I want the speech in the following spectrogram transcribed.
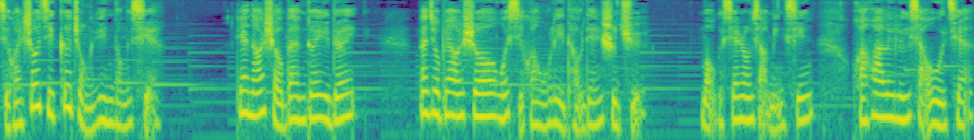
喜欢收集各种运动鞋，电脑手办堆一堆，那就不要说我喜欢无厘头电视剧，某个鲜肉小明星，花花绿绿小物件，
